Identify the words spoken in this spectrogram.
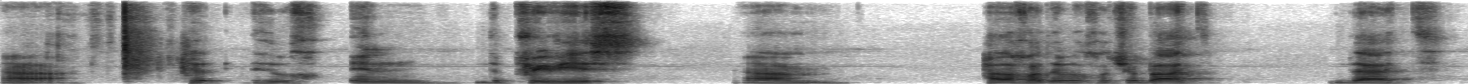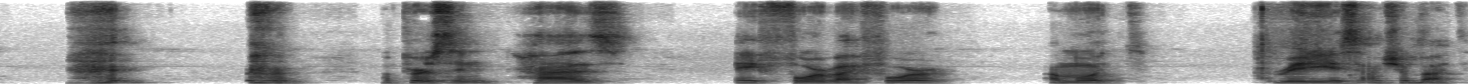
uh, in the previous um, halachot of Shabbat that a person has a 4 by 4 amot radius on Shabbat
